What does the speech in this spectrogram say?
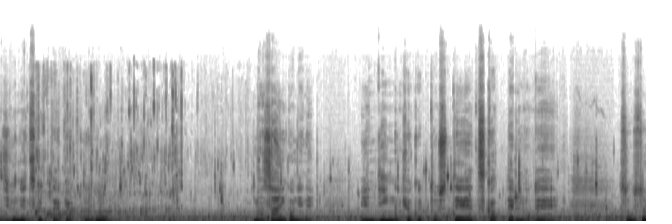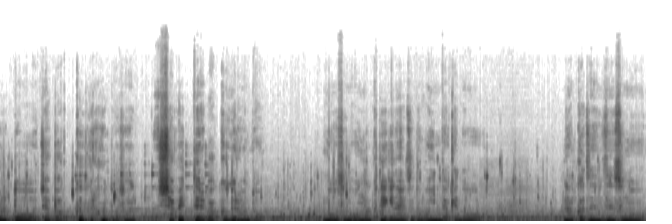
自分で作った曲をまあ最後にねエンディング曲として使ってるのでそうするとじゃあバックグラウンドその喋ってるバックグラウンドもうその音楽的なやつでもいいんだけどなんか全然その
